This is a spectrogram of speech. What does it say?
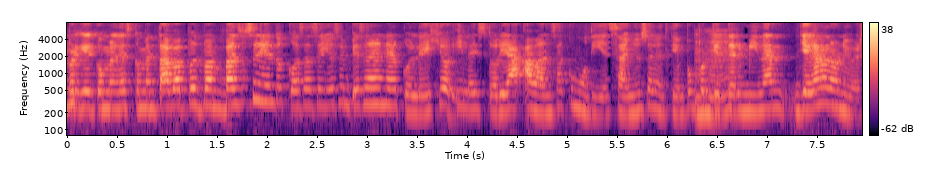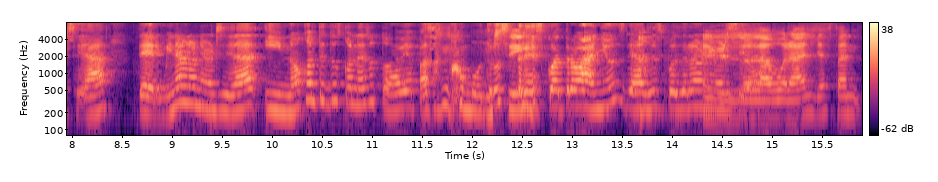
porque como les comentaba, pues van, van sucediendo cosas, ellos empiezan en el colegio y la historia avanza como 10 años en el tiempo porque terminan, llegan a la universidad, terminan la universidad y no contentos con eso, todavía pasan como otros Sí. 3, 4 años ya después de la en universidad. lo laboral ya están,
